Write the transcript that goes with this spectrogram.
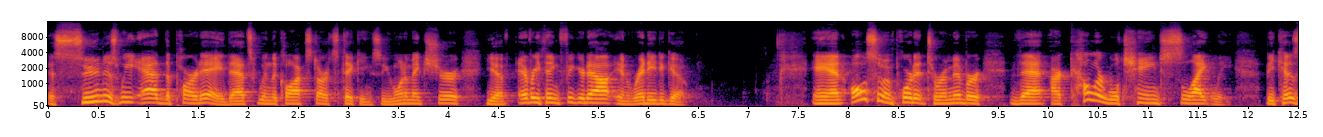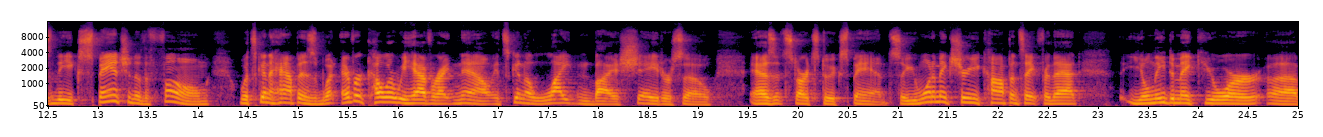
as soon as we add the part A, that's when the clock starts ticking. So you wanna make sure you have everything figured out and ready to go. And also important to remember that our color will change slightly because the expansion of the foam, what's going to happen is whatever color we have right now, it's going to lighten by a shade or so as it starts to expand. So you want to make sure you compensate for that. You'll need to make your, uh,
